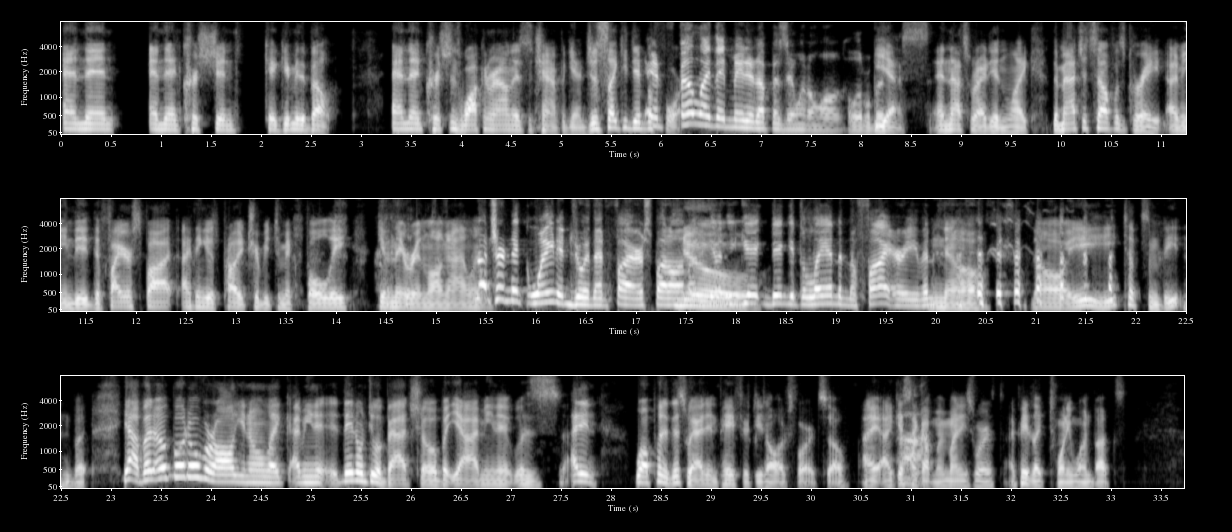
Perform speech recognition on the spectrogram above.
and then and then christian okay give me the belt and then christian's walking around as the champ again just like he did before. it felt like they made it up as they went along a little bit. yes and that's what i didn't like the match itself was great i mean the the fire spot i think it was probably a tribute to mick foley given they were in long I'm island not sure Nick Wayne enjoyed that fire spot all given He No. get- didn't get to land in the fire even. no no he, he took some beating but yeah but uh, but overall you know like i mean it, they don't do a bad show but yeah i mean it was i didn't well put it this way i didn't pay $50 for it so i i guess i Ah. got my money's worth i paid like 21 bucks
